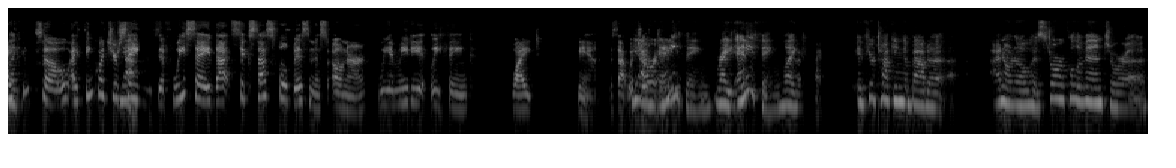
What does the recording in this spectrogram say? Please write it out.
Like, I think so. I think what you're yeah. saying is if we say that successful business owner, we immediately think white man. Is that what yeah, you're or saying? anything, right? Anything. Like okay. if you're talking about a, I don't know, historical event or a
